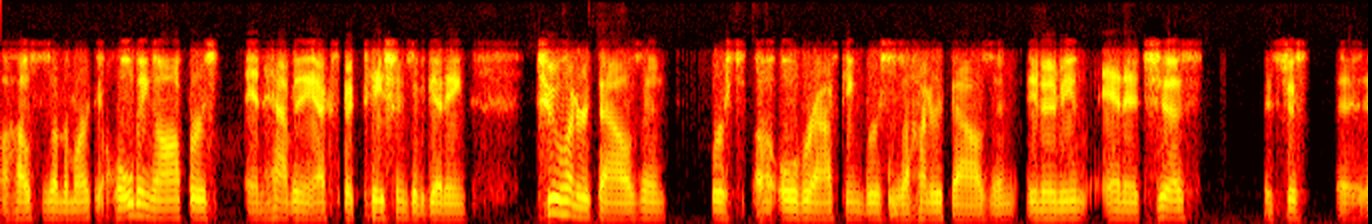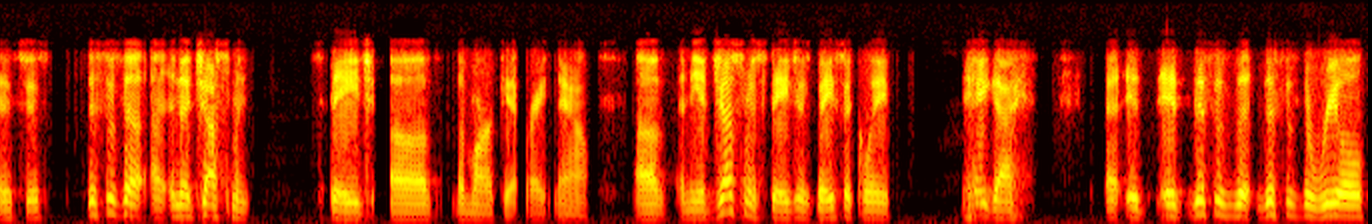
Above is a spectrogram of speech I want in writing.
houses on the market, holding offers, and having expectations of getting two hundred thousand versus uh, over asking versus a hundred thousand. You know what I mean? And it's just, it's just, it's just. This is a, an adjustment stage of the market right now. Of and the adjustment stage is basically, hey guy, it it this is the this is the real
